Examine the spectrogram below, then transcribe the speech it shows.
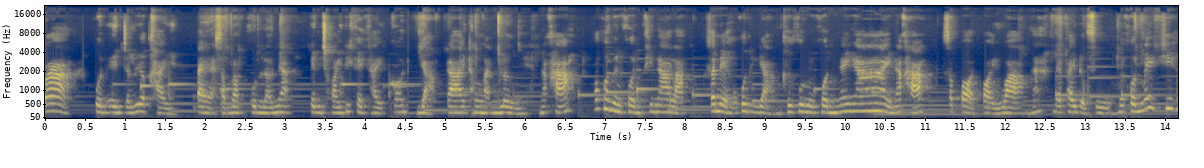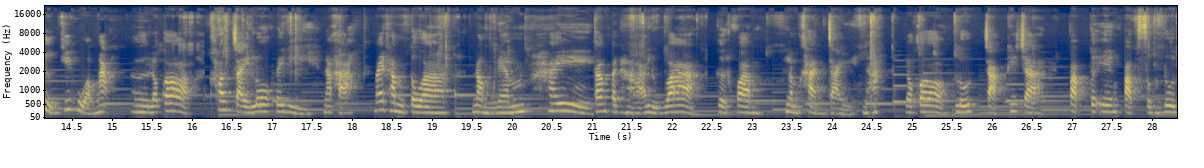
ว่าคุณเองจะเลือกใคร แต่สำหรับคุณแล้วเนี่ยเป็นช้อยที่ใคร ๆ ก็อยากได้ทั้งนั้นเลยนะคะ เพราะคุณเป็นคนที่น่ารักเสน่ห์ของคุณอีกอย่างคือคุณเป็นคนง่าย ๆนะคะ สปอร์ตปล่อยวางนะได้ไพ่เดอะฟูเป็นคนไม่ขี้หึงขี้หวงอะ่ะ เออแล้วก็เข้าใจโลกได้ดีนะคะ ไม่ทำตัวหน่อมแนมให้ตั้งปัญหาหรือว่าเกิดความลำคาญใจนะ แล้วก็รู้จักที่จะปรับตัวเองปรับสมดุล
